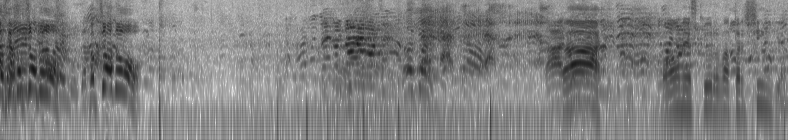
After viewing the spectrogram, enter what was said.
Oskar, do przodu! Do przodu! Tak! Bo on jest kurwa Pershingiem.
